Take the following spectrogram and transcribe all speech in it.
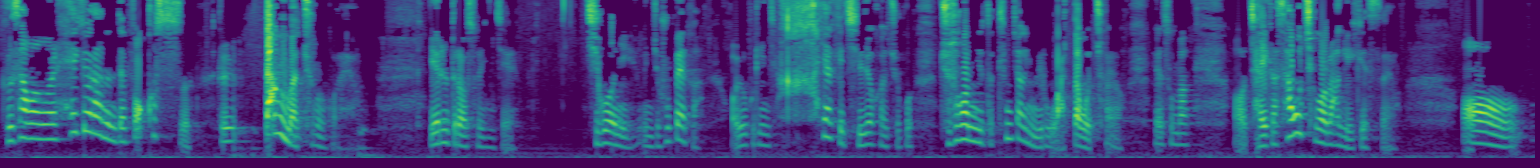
그 상황을 해결하는데 포커스를 딱 맞추는 거예요. 예를 들어서 이제 직원이, 이제 후배가 얼굴이 이제 하얗게 질려가지고 죄송합니다 팀장님 이러고 왔다고 쳐요. 그래서 막 어, 자기가 사고 친 걸 막 얘기했어요. 어,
